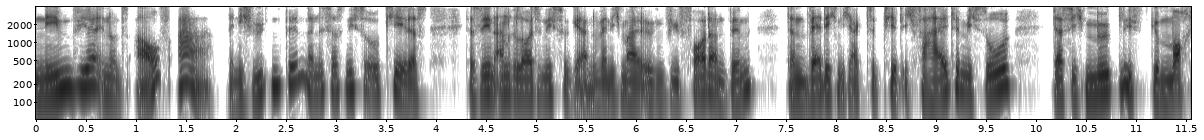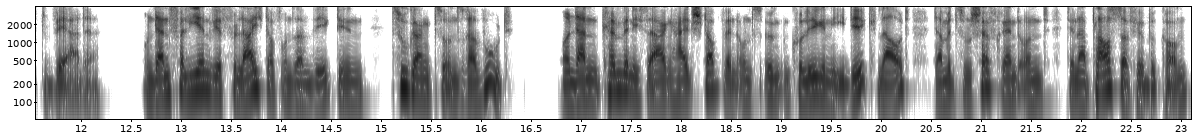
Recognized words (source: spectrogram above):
nehmen wir in uns auf, ah, wenn ich wütend bin, dann ist das nicht so okay. Das, das sehen andere Leute nicht so gerne. Wenn ich mal irgendwie fordernd bin, dann werde ich nicht akzeptiert. Ich verhalte mich so, dass ich möglichst gemocht werde. Und dann verlieren wir vielleicht auf unserem Weg den Zugang zu unserer Wut. Und dann können wir nicht sagen, halt, stopp, wenn uns irgendein Kollege eine Idee klaut, damit zum Chef rennt und den Applaus dafür bekommt,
